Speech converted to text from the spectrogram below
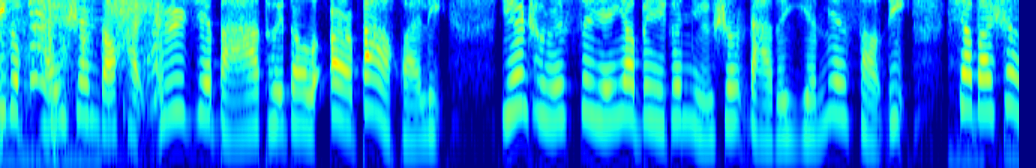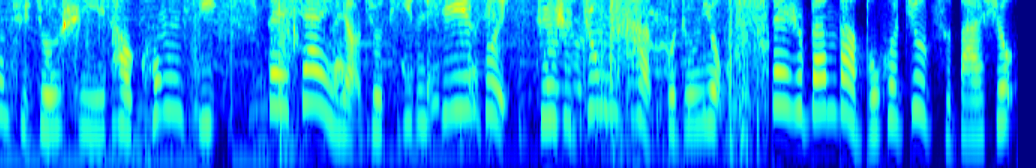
一个排山倒海，直接把阿推到了二爸怀里。眼瞅着四人要被一个女生打得颜面扫地，校霸上去就是一套空踢，但下一秒就踢得稀碎，真是中看不中用。但是班霸不会就此罢休，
